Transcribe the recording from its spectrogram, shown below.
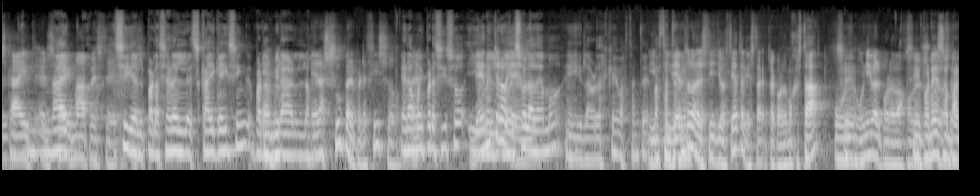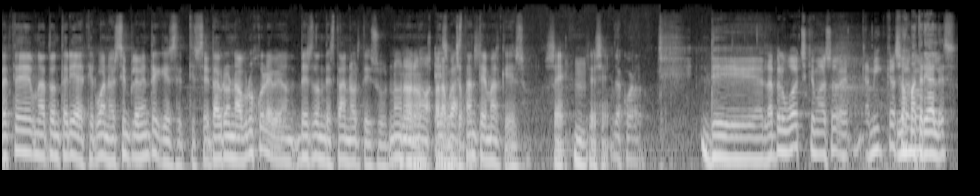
Sky, Map este. Sí el para hacer el Sky Gazing para mirar los... era súper preciso. Era muy preciso y dentro me, hizo la demo y la verdad es que bastante y, bastante y dentro del Studio Theater que está, recordemos que está un, nivel por debajo sí por eso parece una tontería decir bueno es simplemente que se, te abre una brújula y ves dónde está norte y sur no no no, es bastante más. que eso. Sí sí sí. De acuerdo. Del Apple Watch, que más? Eh, a mí casi Los materiales.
